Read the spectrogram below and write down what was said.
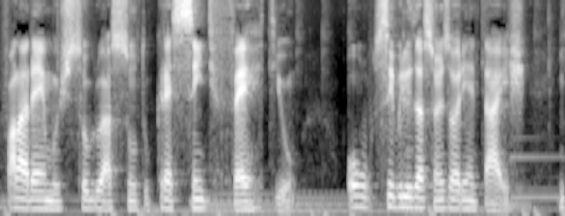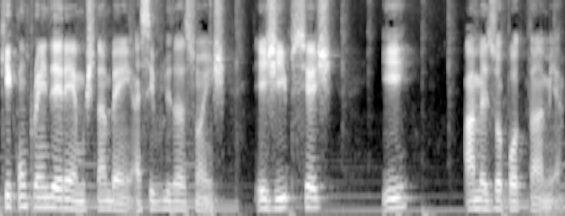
falaremos sobre o assunto crescente fértil ou civilizações orientais, em que compreenderemos também as civilizações egípcias e a Mesopotâmia.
